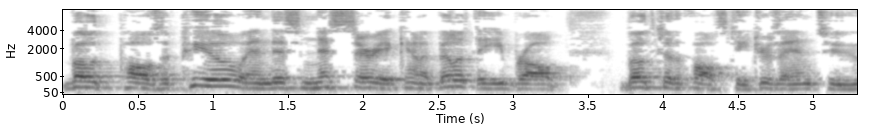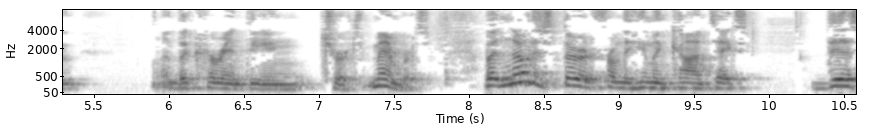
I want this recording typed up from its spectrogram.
both Paul's appeal and this necessary accountability he brought both to the false teachers and to the Corinthian church members. But notice third from the human context, this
